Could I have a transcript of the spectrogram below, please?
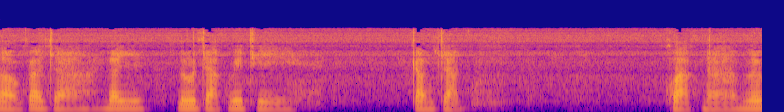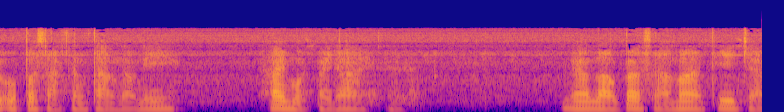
เราก็จะได้รู้จักวิธีกำจัด ขวากหนามหรืออุปสรรคต่าง ๆ เหล่านี้ให้หมดไปได้ แล้วเราก็สามารถที่จะ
